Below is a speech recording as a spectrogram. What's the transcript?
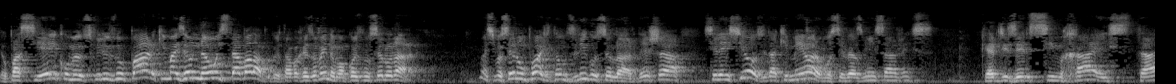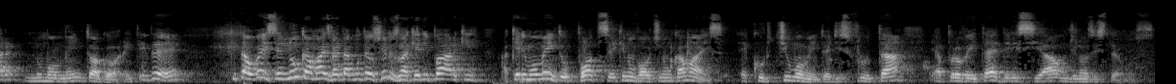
Eu passei com meus filhos no parque, mas eu não estava lá, porque eu estava resolvendo uma coisa no celular. Mas se você não pode, então desliga o celular, deixa silencioso, e daqui meia hora você vê as mensagens. Quer dizer, simcha é estar no momento agora. Entender? Que talvez você nunca mais vai estar com teus filhos naquele parque. Aquele momento pode ser que não volte nunca mais. É curtir o momento, é desfrutar, é aproveitar, é deliciar onde nós estamos.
